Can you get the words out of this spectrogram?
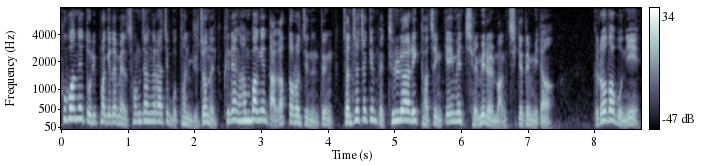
후반에 돌입하게 되면 성장을 하지 못한 user는 그냥 한방에 나가 떨어지는 등 전체적인 battle royale이 가진 게임의 재미를 망치게 됩니다 그러다 보니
